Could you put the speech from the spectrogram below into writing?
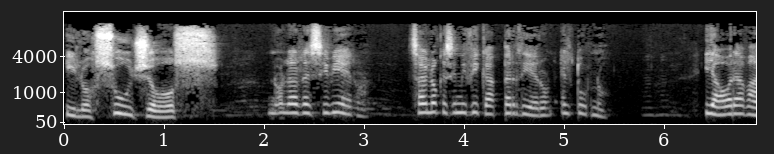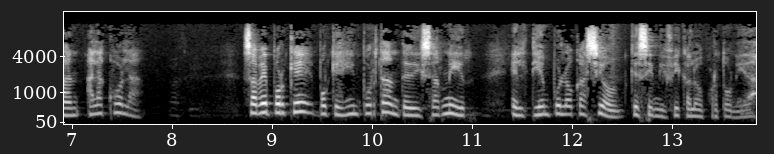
y los suyos no le recibieron. ¿Sabe lo que significa? Perdieron el turno y ahora van a la cola. ¿Sabe por qué? Porque es importante discernir el tiempo y la ocasión que significa la oportunidad.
